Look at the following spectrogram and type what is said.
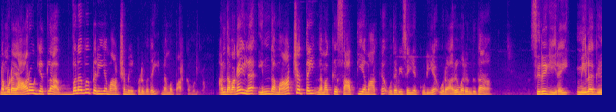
நம்முடைய ஆரோக்கியத்தில் அவ்வளவு பெரிய மாற்றம் ஏற்படுவதை நம்ம பார்க்க முடியும். அந்த வகையில் இந்த மாற்றத்தை நமக்கு சாத்தியமாக்க உதவி செய்யக்கூடிய ஒரு அருமருந்து தான் சிறுகீரை மிளகு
